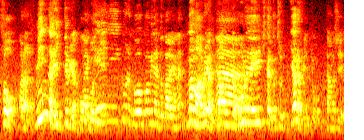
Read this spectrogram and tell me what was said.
そう。あらら。みんな行ってるやん合まあコンに。芸人イコール合コンみたいなとこあるよね。まあまああるやんか。うん。俺行きたいからちょっとやらへん今日。楽しい。よ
